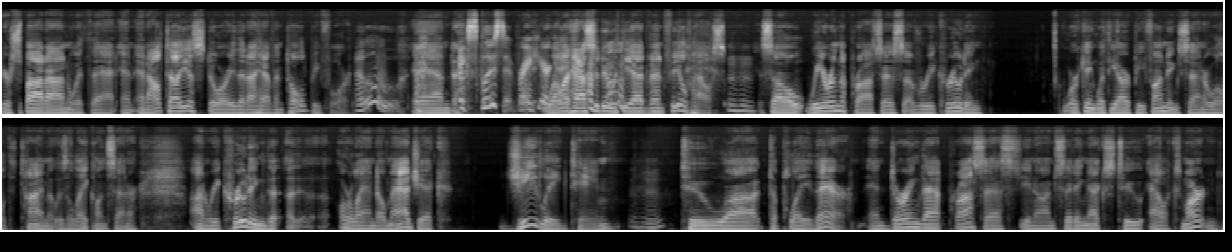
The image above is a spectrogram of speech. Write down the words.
you're spot on with that, and and I'll tell you a story that I haven't told before. Ooh, And exclusive right here. well, guys. it has to do with the Advent Fieldhouse. Mm-hmm. So we were in the process of recruiting, working with the RP Funding Center. Well, at the time it was the Lakeland Center, on recruiting the uh, Orlando Magic G League team Mm-hmm. to uh, to play there. And during that process, you know, I'm sitting next to Alex Martin,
